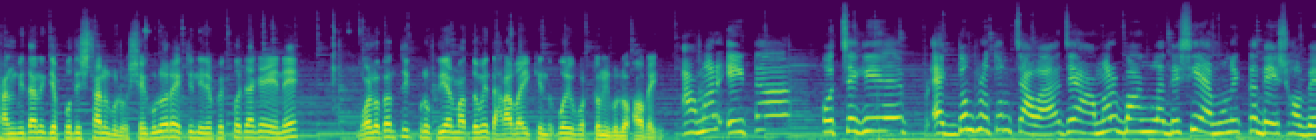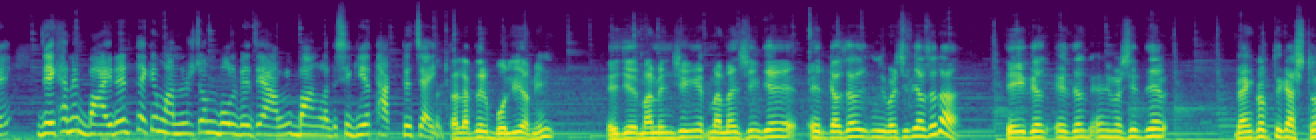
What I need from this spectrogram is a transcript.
সাংবিধানিক যে প্রতিষ্ঠানগুলো সেগুলোর একটি নিরপেক্ষ জায়গায় এনে গণতান্ত্রিক প্রক্রিয়ার মাধ্যমে ধারাবাহিক কিন্তু পরিবর্তনগুলো হবে। আমার এইটা হচ্ছে গিয়ে একদম প্রথম চাওয়া যে আমার বাংলাদেশই এমন একটা দেশ হবে যেখানে বাইরের থেকে মানুষজন বলবে যে আমি বাংলাদেশে গিয়ে থাকতে চাই। তাহলে আপনাদের বলি আমি এই যে ময়মনসিং ময়মনসিং যে এগ্রিকালচার ইউনিভার্সিটি আছে না, এই ইউনিভার্সিটিতে ব্যাংকক থেকে আসতো,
